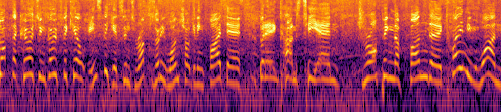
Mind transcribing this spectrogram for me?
Drop the curtain, go for the kill. Insta gets interrupted. There's only one shot getting fired there, but in comes Tien, dropping the thunder, claiming one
